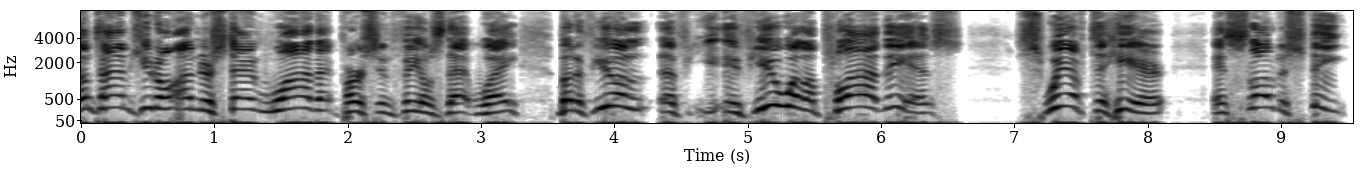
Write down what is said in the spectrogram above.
Sometimes you don't understand why that person feels that way, but if you if if you will apply this swift to hear and slow to speak,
